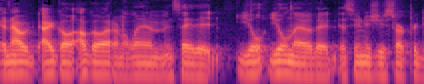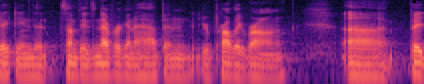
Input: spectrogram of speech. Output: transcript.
and I would I go I'll go out on a limb and say that you'll you'll know that as soon as you start predicting that something's never going to happen, you're probably wrong. Uh, but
